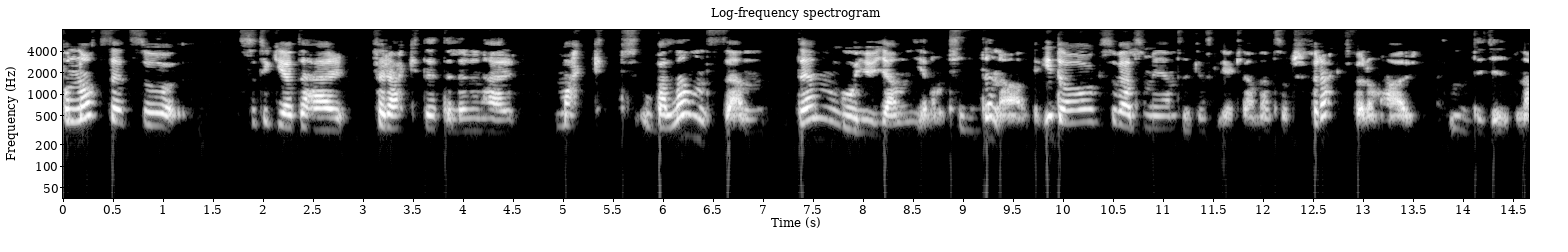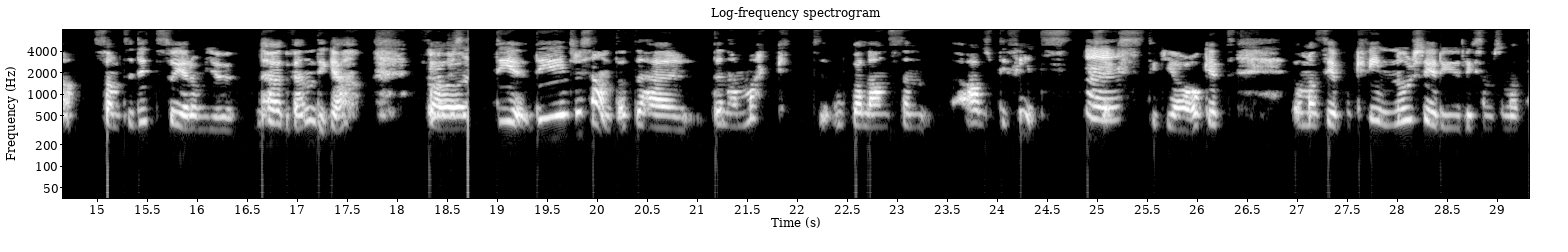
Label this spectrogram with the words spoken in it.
På något sätt så, så tycker jag att det här föraktet eller den här maktobalansen den går ju igen genom tiderna. Idag såväl som i antikens Grekland en sorts förakt för de här undergivna. Samtidigt så är de ju nödvändiga. För det, det är intressant att det här, den här maktobalansen alltid finns i Mm. sex, tycker jag. Och att om man ser på kvinnor så är det ju liksom som att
